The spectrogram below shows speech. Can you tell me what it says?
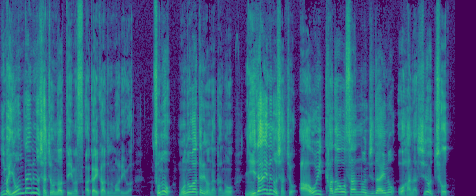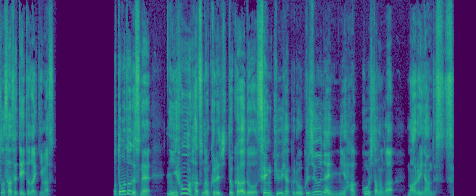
今4代目の社長になっています赤いカードの丸いは。その物語の中の2代目の社長青井忠夫さんの時代のお話をちょっとさせていただきます。もともとですね日本初のクレジットカードを1960年に発行したのが丸いなんです。す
